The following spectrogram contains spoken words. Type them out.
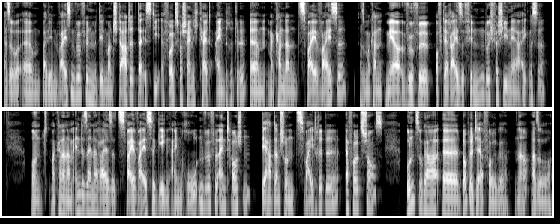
Also ähm, bei den weißen Würfeln, mit denen man startet, da ist die Erfolgswahrscheinlichkeit ein Drittel. Ähm, man kann dann zwei weiße, also man kann mehr Würfel auf der Reise finden durch verschiedene Ereignisse. Und man kann dann am Ende seiner Reise zwei weiße gegen einen roten Würfel eintauschen. Der hat dann schon zwei Drittel Erfolgschance und sogar äh, doppelte Erfolge. Ne? Also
